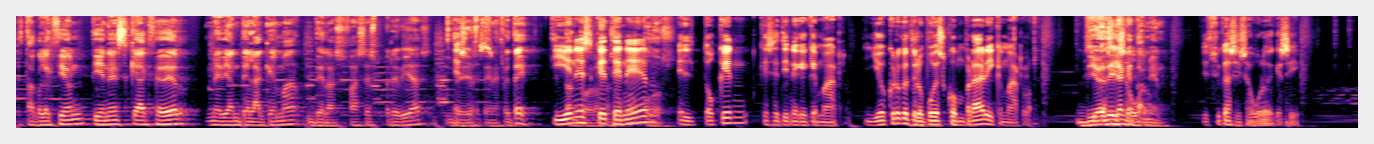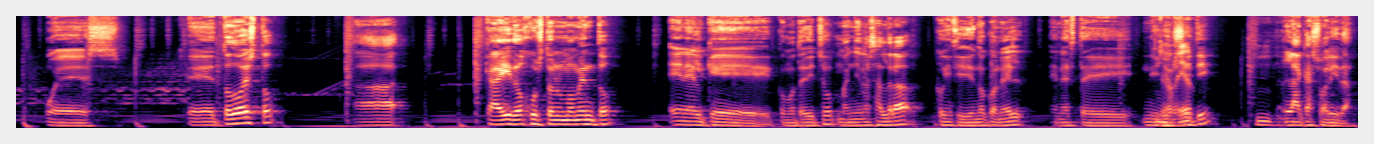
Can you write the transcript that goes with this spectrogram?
esta colección, tienes que acceder mediante la quema de las fases previas de Eso este es. NFT. Tienes que tener el token que se tiene que quemar. Yo creo que te lo puedes comprar y quemarlo. Yo diría que seguro. también. Yo estoy casi seguro de que sí. Pues eh, todo esto ha caído justo en un momento en el que, como te he dicho, mañana saldrá coincidiendo con el NFT New York Nueva York. City. La casualidad.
